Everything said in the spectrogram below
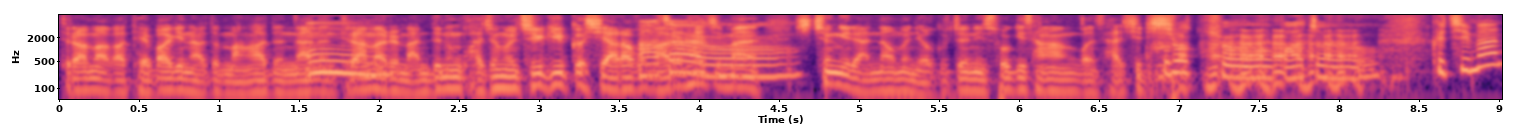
드라마가 대박이 나든 망하든 나는 음. 드라마를 만드는 과정을 즐길 것이야라고 말을. 하지만 시청률이 안 나오면 여전히 속이 상한 건 사실이죠. 그렇죠. 맞아요. 그렇지만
